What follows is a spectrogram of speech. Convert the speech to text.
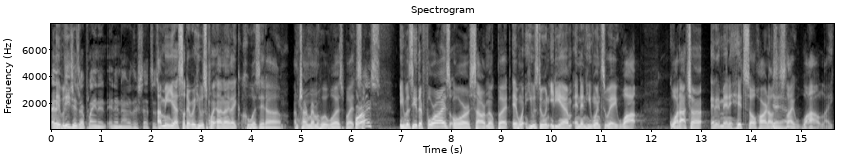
And it the was, DJs are playing it in and out of their sets as I mean, yeah, so they were, he was playing, and I, like, who was it? Um, I'm trying to remember who it was, but. Four so- Eyes? It was either Four Eyes or Sour Milk, but it went, he was doing EDM, and then he went to a WAP, Guaracha, and it, man, it hit so hard. I was Yeah, just yeah. like, wow, like.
